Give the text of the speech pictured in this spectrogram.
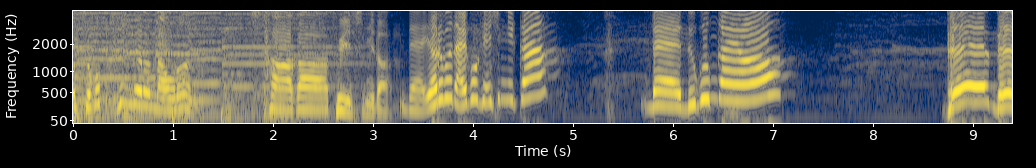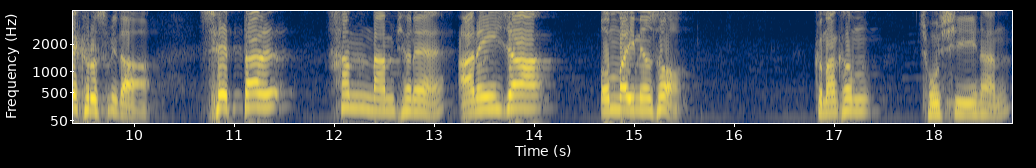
이곳저곳 틀면은 나오는 스타가 돼 있습니다. 네, 여러분 알고 계십니까? 네, 누군가요? 네, 네, 그렇습니다. 세 딸 한 남편의 아내이자 엄마이면서 그만큼 조신한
